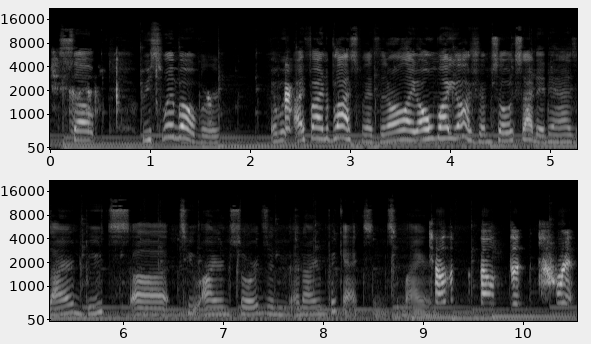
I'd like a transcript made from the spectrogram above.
So we swim over and we, I find a blacksmith, and I'm like, oh my gosh, I'm so excited. It has iron boots, uh, two iron swords, and an iron pickaxe, and some iron. tell them about the trip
